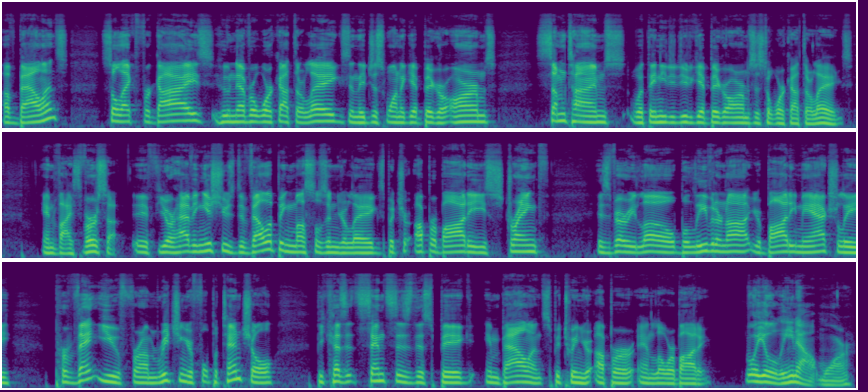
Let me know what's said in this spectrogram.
of balance. So, like for guys who never work out their legs and they just want to get bigger arms, sometimes what they need to do to get bigger arms is to work out their legs, and vice versa. If you're having issues developing muscles in your legs, but your upper body strength is very low, believe it or not, your body may actually prevent you from reaching your full potential because it senses this big imbalance between your upper and lower body. Well, you'll lean out more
